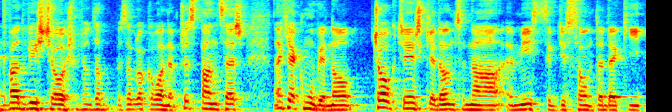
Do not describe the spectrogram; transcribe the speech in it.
2280 e, zablokowane przez pancerz. No jak, mówię, no czołg ciężki jadący na miejsce, gdzie są te deki,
